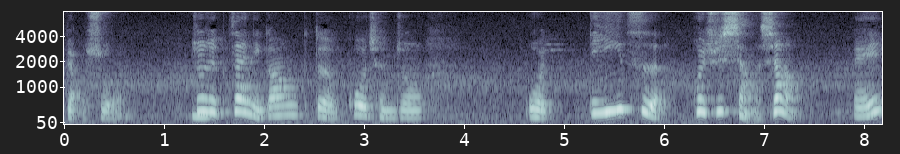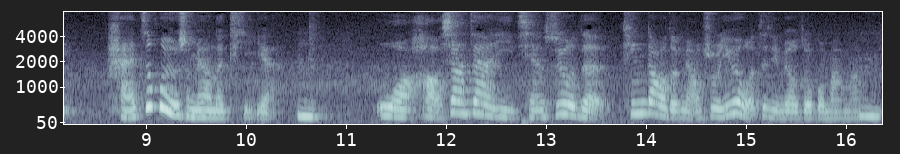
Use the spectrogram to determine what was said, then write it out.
表述了。就是在你刚的过程中，我第一次会去想象，哎，孩子会有什么样的体验？嗯，我好像在以前所有的听到的描述，因为我自己没有做过妈妈，嗯，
